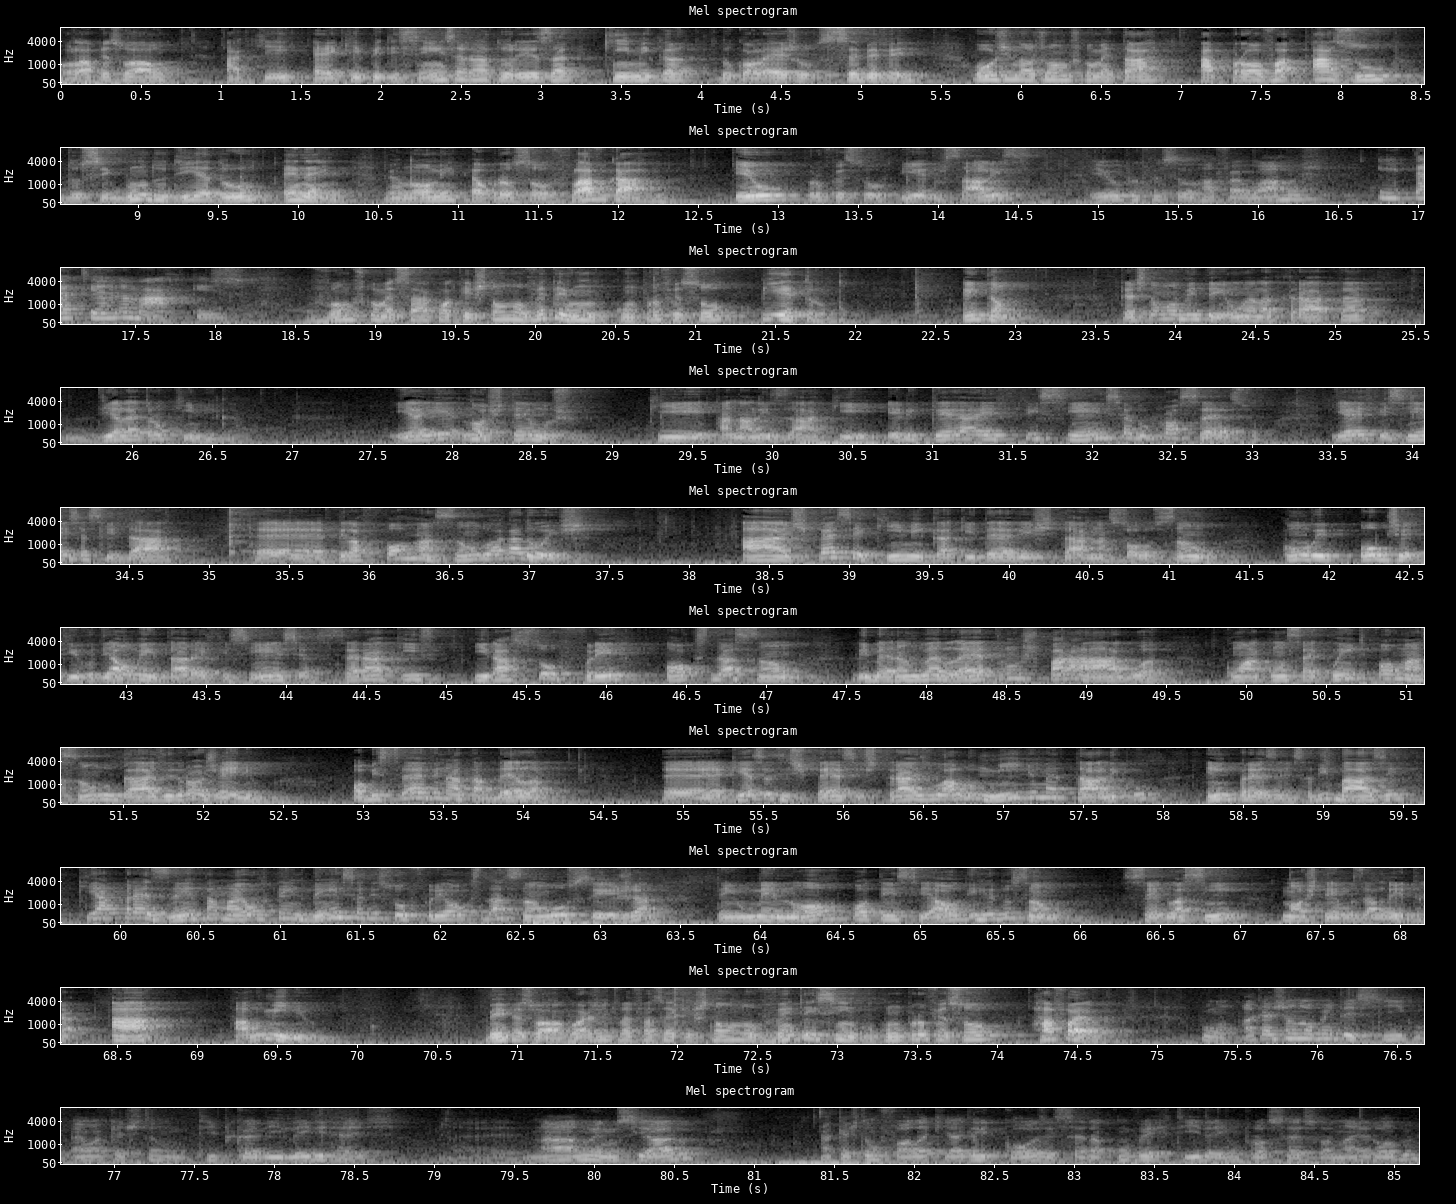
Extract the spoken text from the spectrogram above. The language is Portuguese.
Olá pessoal, aqui é a equipe de Ciência da Natureza Química do Colégio CBV. Hoje nós vamos comentar a prova azul do segundo dia do Enem. Meu nome é o professor Flávio Carmo. Eu, professor Pietro Sales. Eu, professor Rafael Barros. E Tatiana Marques. Vamos começar com a questão 91 com o professor Pietro. Então, questão 91 ela trata de eletroquímica. E aí nós temos que analisar que ele quer a eficiência do processo. E a eficiência se dá é, pela formação do H2. A espécie química que deve estar na solução com o objetivo de aumentar a eficiência será que irá sofrer oxidação, liberando elétrons para a água, com a consequente formação do gás hidrogênio. Observe na tabela é, que essas espécies traz o alumínio metálico em presença de base que apresenta maior tendência de sofrer oxidação, ou seja, tem o menor potencial de redução. Sendo assim, nós temos a letra A, alumínio. Bem, pessoal, agora a gente vai fazer a questão 95 com o professor Rafael. Bom, a questão 95 é uma questão típica de Lady Hess. É, na, no enunciado, a questão fala que a glicose será convertida em um processo anaeróbio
